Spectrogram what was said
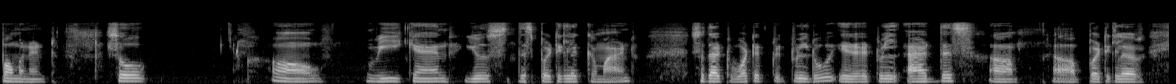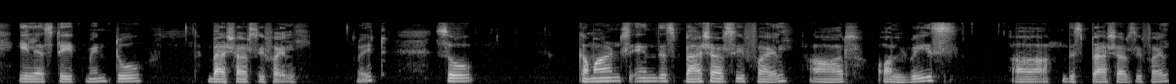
permanent, so uh, we can use this particular command so that what it, it will do it will add this uh, particular alias statement to bash rc file right? So commands in this bash rc file are always uh, this bash rc file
